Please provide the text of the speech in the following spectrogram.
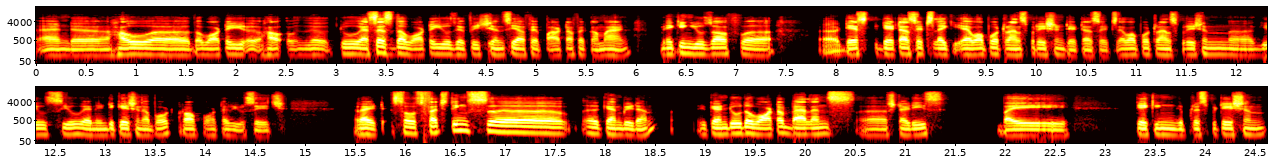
and uh, how uh, the water uh, how the, to assess the water use efficiency of a part of a command, making use of uh, data sets like evapotranspiration data sets. Evapotranspiration uh, gives you an indication about crop water usage, right? So such things uh, uh, can be done. You can do the water balance uh, studies by taking the precipitation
